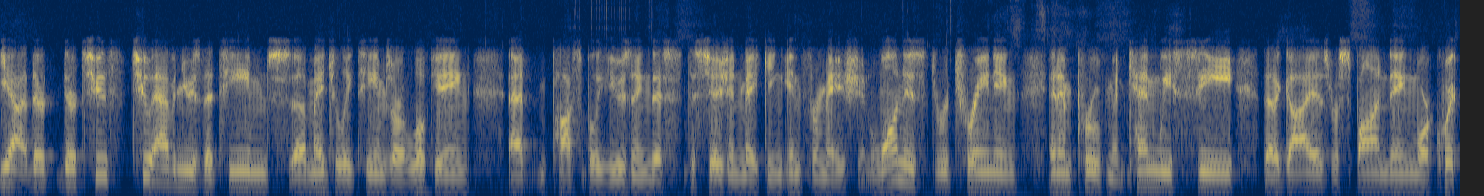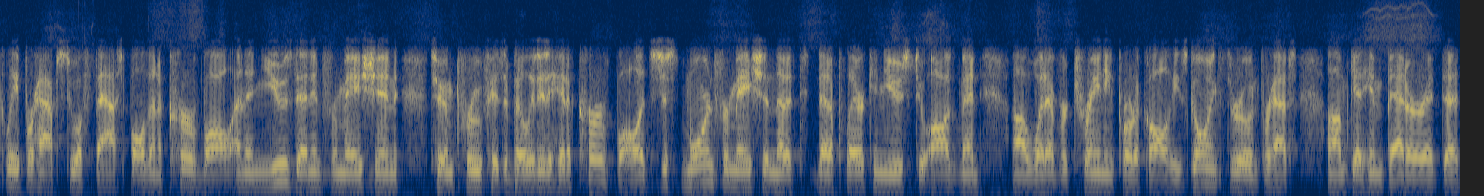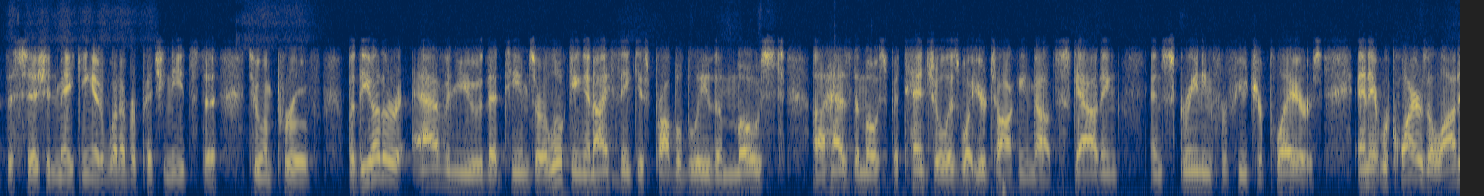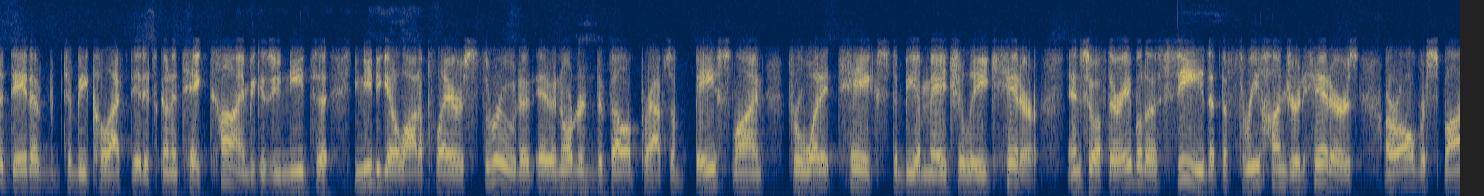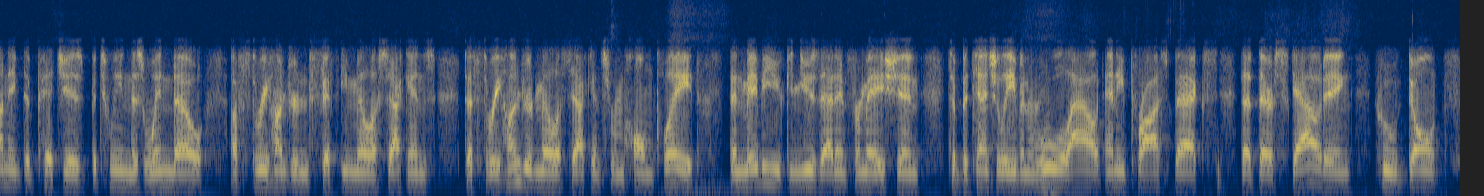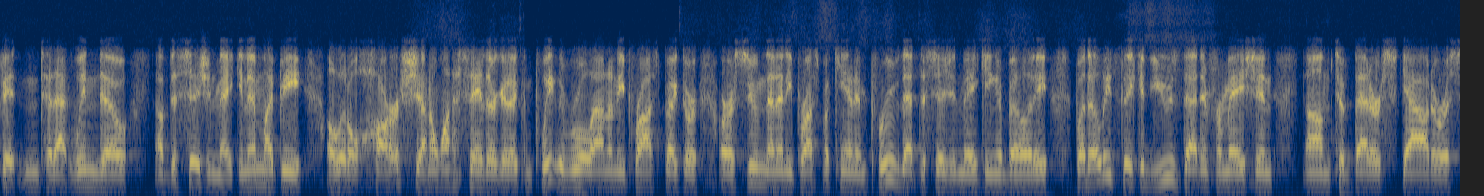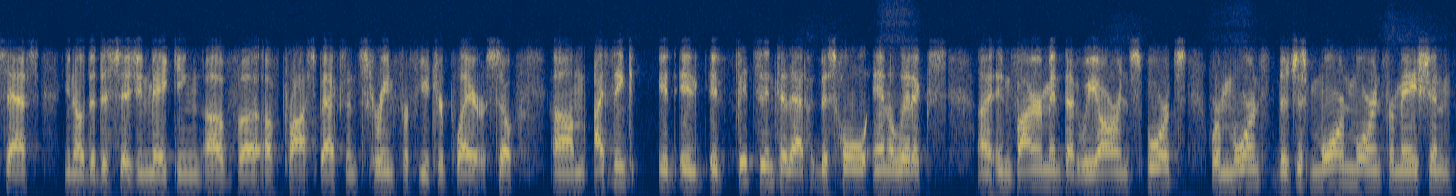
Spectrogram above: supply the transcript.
Yeah, there there are two two avenues that teams, uh, major league teams, are looking at possibly using this decision making information. One is through training and improvement. Can we see that a guy is responding more quickly, perhaps to a fastball than a curveball, and then use that information to improve his ability to hit a curveball? It's just more information that a, that a player can use to augment uh, whatever training protocol he's going through and perhaps um, get him better at, at decision making at whatever pitch he needs to, to improve. But the other avenue that teams are looking, and I think is probably the most, uh, has the most potential, is what you're talking about scouting and screening for future players. And it requires a lot of data to be collected. It's going to take time because you need to you need to get a lot of players through to, in order to develop perhaps a baseline for what it takes to be a major league hitter. And so if they're able to see that the 300 hitters are all responding to pitches between this window of 350 milliseconds to 300 milliseconds from home plate, then maybe you can use that information to potentially even rule out any prospects that they're scouting who don't fit into that window of decision making. That might be a little harsh. I don't want to say they're going to completely rule out any prospect or, or assume that any prospect can't improve that decision making ability, but at least they could use that information um, to better scout or assess, you know, the decision making of uh, of prospects and screen for future players. So um, I think it, it, it fits into that this whole analytics uh, environment that we are in sports. We're more there's just more and more information.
